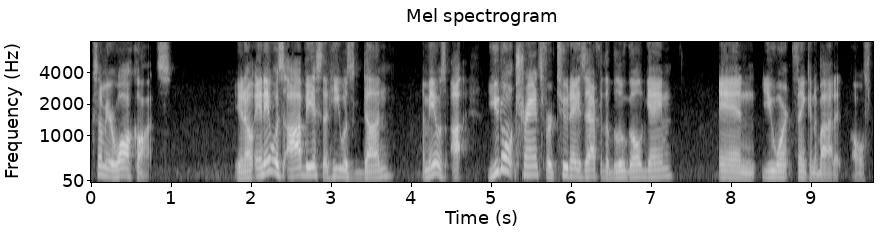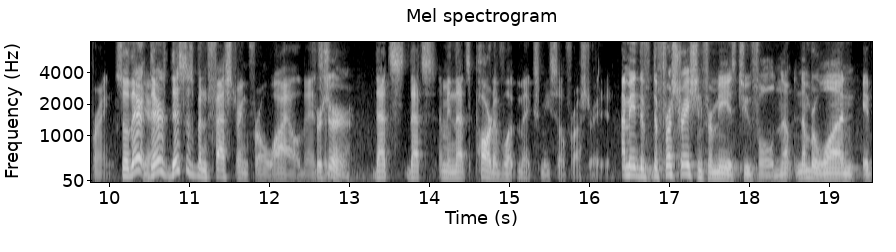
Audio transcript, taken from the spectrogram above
some of your walk-ons. You know, and it was obvious that he was done. I mean, it was uh, you don't transfer two days after the blue gold game, and you weren't thinking about it all spring. So there, Yeah. there's this has been festering for a while, Vince. For sure. That's that's. I mean, that's part of what makes me so frustrated. I mean, the, the frustration for me is twofold. No, number one, if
